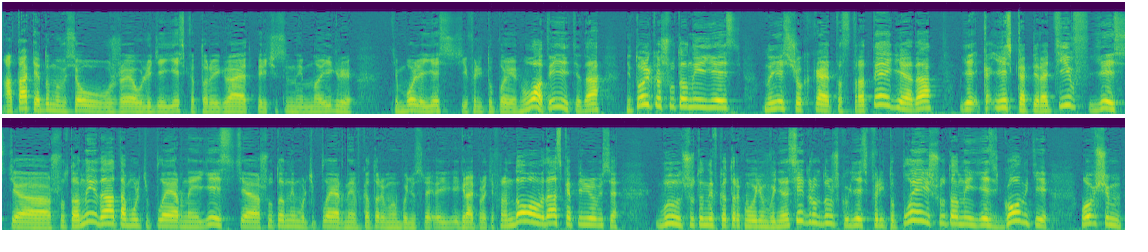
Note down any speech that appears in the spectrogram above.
А так, я думаю, все уже у людей есть, которые играют перечисленные мной игры, Тем более есть и free-to-play. Ну вот, видите, да, не только шутаны есть, но есть еще какая-то стратегия, да, есть кооператив, есть э, шутаны, да, там мультиплеерные, есть э, шутаны мультиплеерные, в которые мы будем играть против рандомов, да, скооперируемся. Будут шутаны, в которых мы будем выносить друг дружку, есть free-to-play шутаны, есть гонки. В общем,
